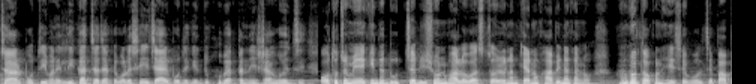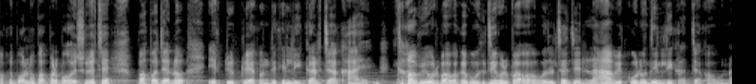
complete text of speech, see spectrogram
চার প্রতি মানে লিকার চা যাকে বলে, সেই চায়ের প্রতি কিন্তু খুব একটা নেশা হয়েছে। অথচ মেয়ে কিন্তু দুধ চা ভীষণ ভালোবাসতো। আমি বললাম, কেন খাবি না কেন? তখন হেসে বলছে, পাপাকে বলো, পাপার বয়স হয়েছে, পাপা যেন একটু একটু এখন থেকে লিকার চা খায়। তো আমি ওর বাবাকে বলছি, ওর বাবা বলছে যে, না, আমি কোনো দিন লিকার চা খাব না।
